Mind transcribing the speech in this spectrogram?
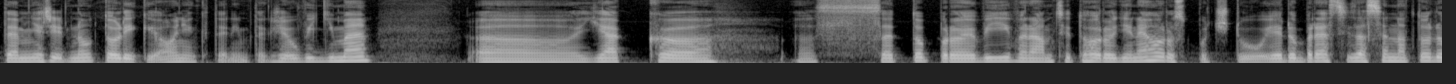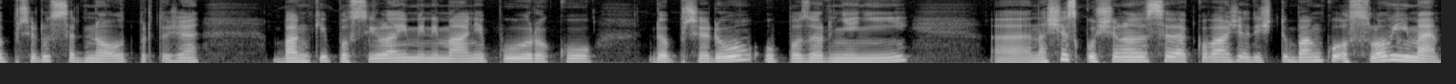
téměř jednou tolik, jo, některým. Takže uvidíme, eh, jak se to projeví v rámci toho rodinného rozpočtu. Je dobré si zase na to dopředu sednout, protože banky posílají minimálně půl roku dopředu upozornění. Naše zkušenost je taková, že když tu banku oslovíme,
